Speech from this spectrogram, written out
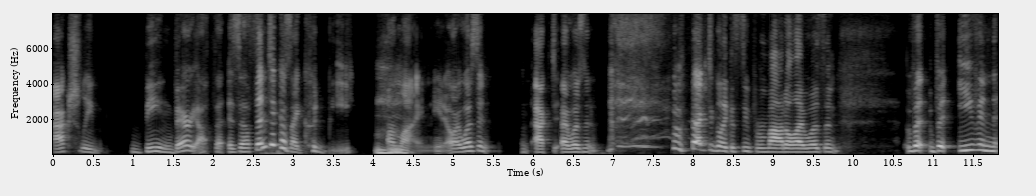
actually being very authentic, as authentic as I could be mm-hmm. online. You know, I wasn't act I wasn't acting like a supermodel. I wasn't but but even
